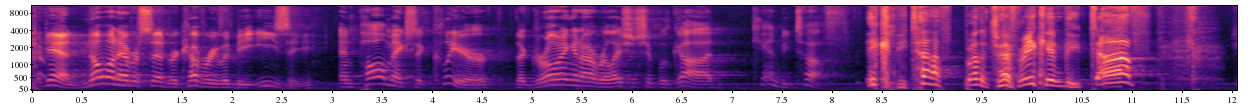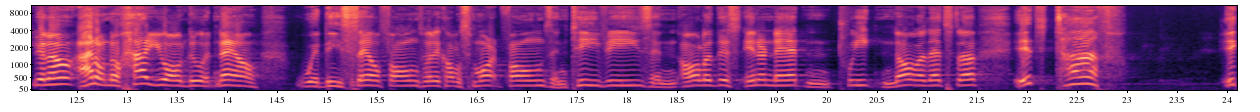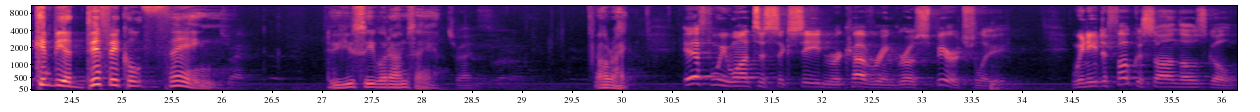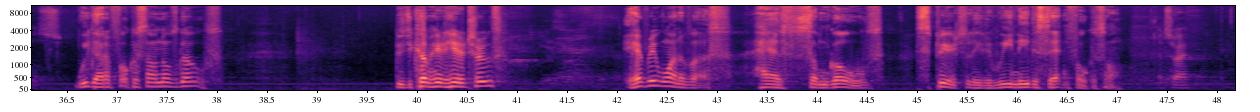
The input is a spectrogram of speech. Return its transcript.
Again, no one ever said recovery would be easy, and Paul makes it clear that growing in our relationship with God can be tough. It can be tough, Brother Trevor. It can be tough. You know, I don't know how you all do it now with these cell phones, what they call them, smartphones and TVs and all of this internet and tweet and all of that stuff. It's tough. It can be a difficult thing. Do you see what I'm saying? That's right. All right. If we want to succeed in recovery and grow spiritually, we need to focus on those goals. We got to focus on those goals. Did you come here to hear the truth? Every one of us has some goals spiritually that we need to set and focus on. That's right.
